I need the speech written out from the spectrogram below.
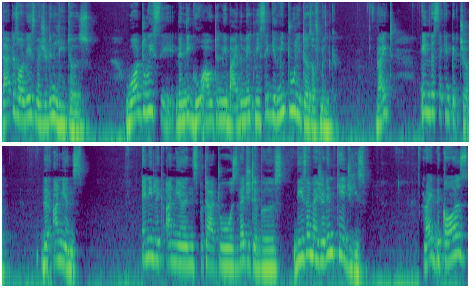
That is always measured in liters. What do we say when we go out and we buy the milk? We say give me 2 liters of milk. Right? in the second picture there are onions any like onions potatoes vegetables these are measured in kgs right? Because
